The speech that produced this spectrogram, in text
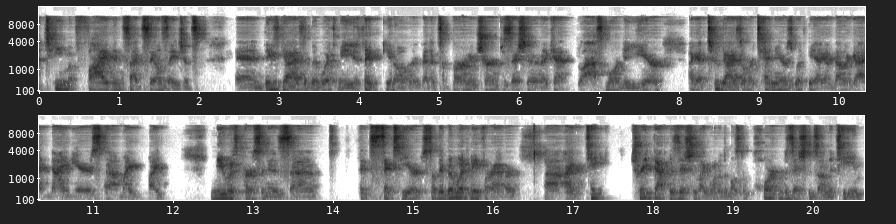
a team of five inside sales agents. And these guys have been with me. You think, you know, that it's a burn and churn position and they can't last more than a year. I got two guys over 10 years with me. I got another guy at nine years. Uh, my, my newest person is uh, it's six years. So they've been with me forever. Uh, I take treat that position like one of the most important positions on the team.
